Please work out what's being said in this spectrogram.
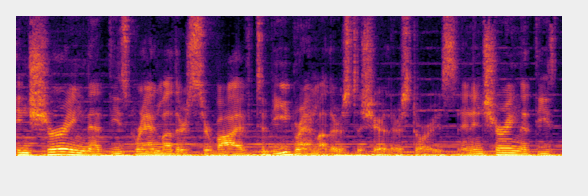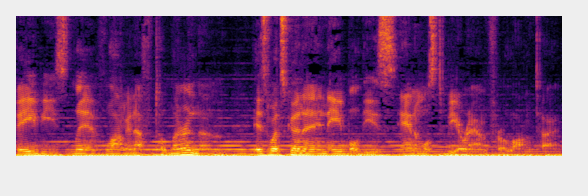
Ensuring that these grandmothers survive to be grandmothers to share their stories, and ensuring that these babies live long enough to learn them is what's going to enable these animals to be around for a long time.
